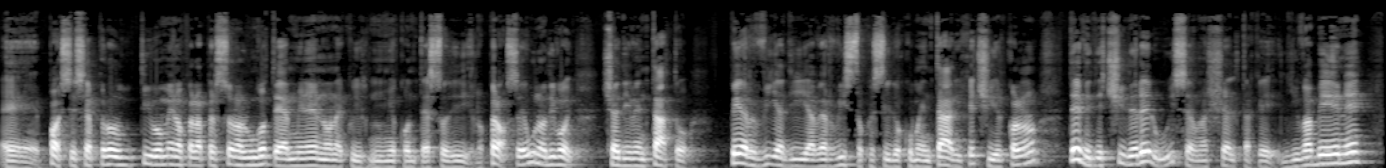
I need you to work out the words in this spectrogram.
Eh, poi se sia produttivo o meno per la persona a lungo termine non è qui il mio contesto di dirlo, però se uno di voi ci è diventato per via di aver visto questi documentari che circolano, deve decidere lui se è una scelta che gli va bene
